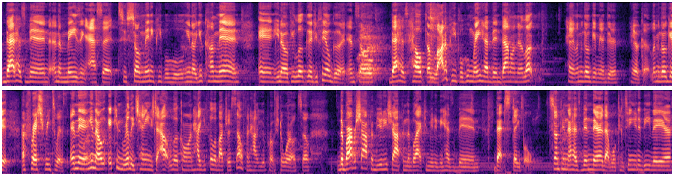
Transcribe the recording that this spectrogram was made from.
that has been an amazing asset to so many people who, you know, you come in and, you know, if you look good, you feel good. And so right. that has helped a lot of people who may have been down on their luck. Hey, let me go get me a good haircut. Let me go get a fresh retwist. And then, you know, it can really change the outlook on how you feel about yourself and how you approach the world. So the barbershop and beauty shop in the black community has been that staple something that has been there that will continue to be there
